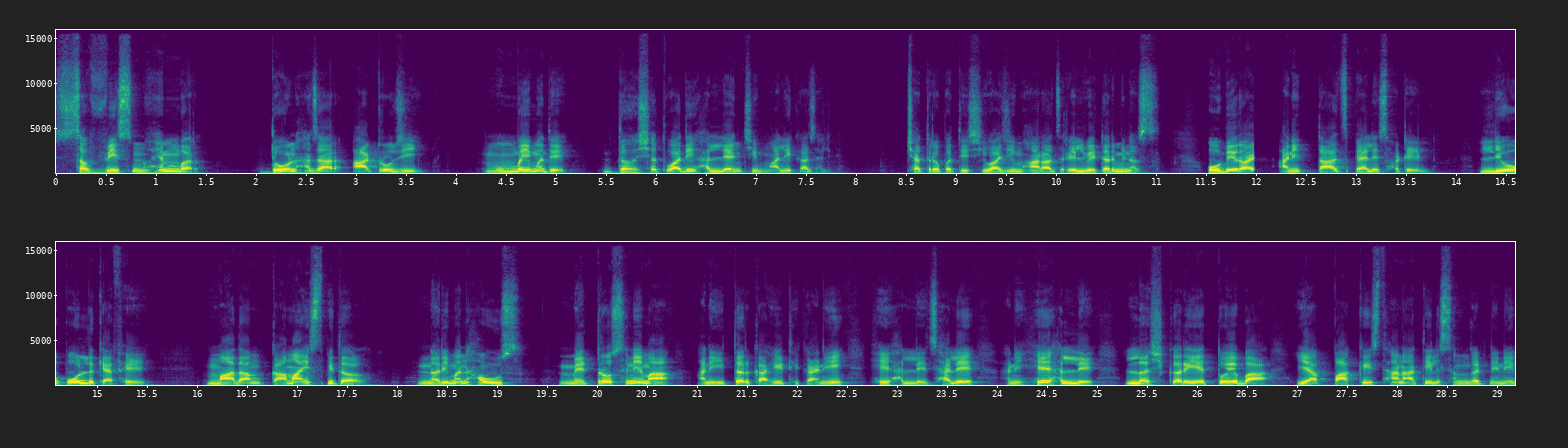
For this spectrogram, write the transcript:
सव्वीस नोव्हेंबर दोन हजार आठ रोजी मुंबईमध्ये दहशतवादी हल्ल्यांची मालिका झाली. छत्रपती शिवाजी महाराज रेल्वे टर्मिनस ओबेरॉय आणि Taj palace hotel Leopold cafe Madame Cama इस्पितळ नरिमन हाऊस मेट्रो सिनेमा आणि इतर काही ठिकाणी हे हल्ले झाले आणि हे हल्ले लष्कर ए तोयबा या पाकिस्तानातील संघटनेने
